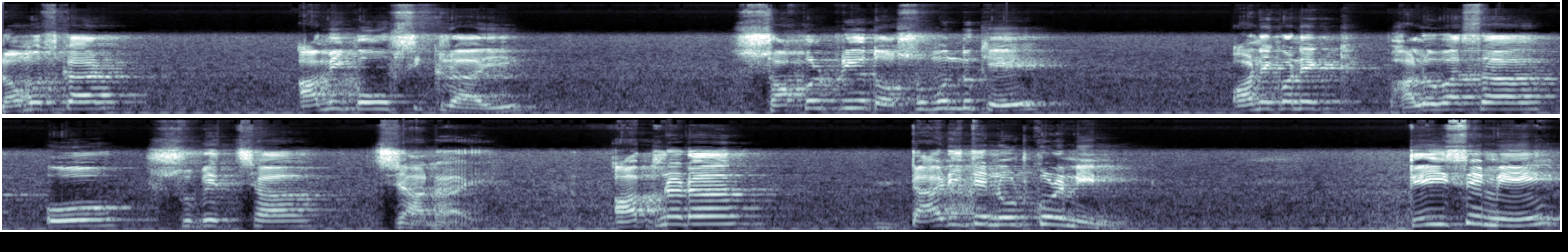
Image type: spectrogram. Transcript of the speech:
নমস্কার, আমি কৌশিক রায়। সকল প্রিয় দর্শক বন্ধুকে অনেক অনেক ভালোবাসা ও শুভেচ্ছা জানাই। আপনারা ডায়েরিতে নোট করে নিন। তেইশে মে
